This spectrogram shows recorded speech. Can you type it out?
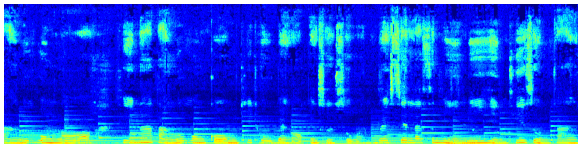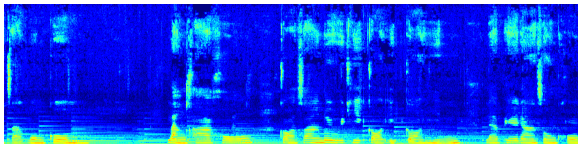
ต่างรูปวงล้อ คือหน้าต่างรูปวงกลมที่ถูกแบ่งออกเป็นส่วนๆ ด้วยเส้นรัศมีมีหินที่ศูนย์กลางจากวงกลม หลังคาโค้ง ก่อสร้างด้วยวิธีก่ออิฐก่อหิน และเพดานทรงโค้ง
